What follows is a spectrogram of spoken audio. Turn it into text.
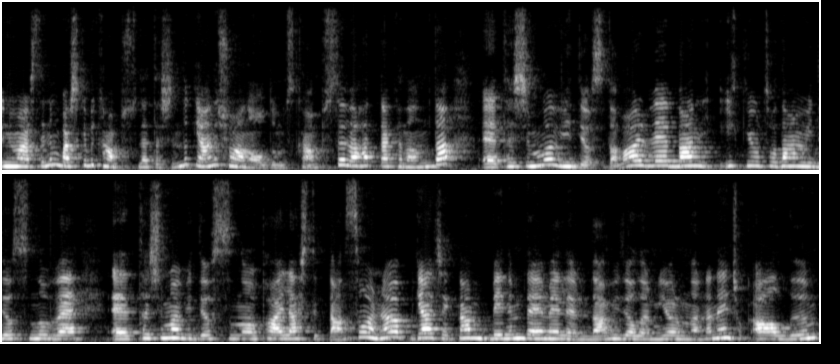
üniversitenin başka bir kampüsüne taşındık. Yani şu an olduğumuz kampüse ve hatta kanalımda e, taşınma videosu da var. Ve ben ilk yurt odam videosunu ve e, taşıma videosunu paylaştıktan sonra gerçekten benim DM'lerimden, videolarımın yorumlarından en çok aldığım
